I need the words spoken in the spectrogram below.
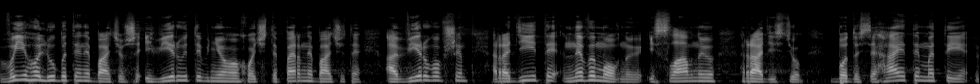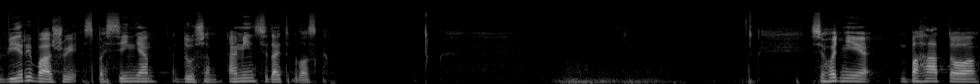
Ви його любите, не бачивши, і віруєте в нього, хоч тепер не бачите, а вірувавши, радієте невимовною і славною радістю, бо досягаєте мети віри вашої спасіння душам. Амінь. Сідайте, будь ласка. Сьогодні багато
